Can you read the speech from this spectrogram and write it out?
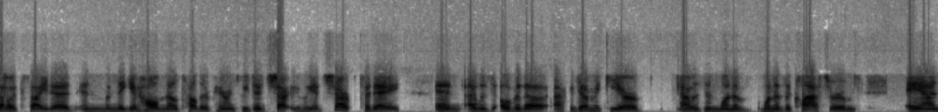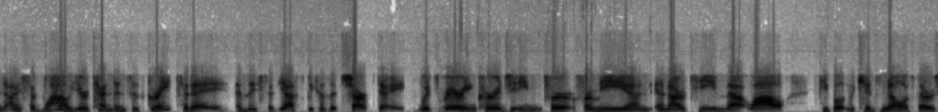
so excited, and when they get home, they'll tell their parents, "We did sharp. We had sharp today." And I was over the academic year. I was in one of one of the classrooms, and I said, "Wow, your attendance is great today." And they said, "Yes, because it's Sharp Day," which is very encouraging for for me and and our team. That wow, people the kids know if there's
